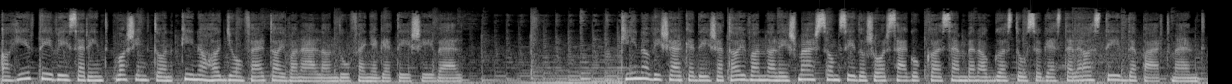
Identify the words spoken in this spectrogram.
A Hír TV szerint Washington, Kína hagyjon fel Tajvan állandó fenyegetésével. Kína viselkedése Tajvannal és más szomszédos országokkal szemben aggasztó szögezte le a State Department.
